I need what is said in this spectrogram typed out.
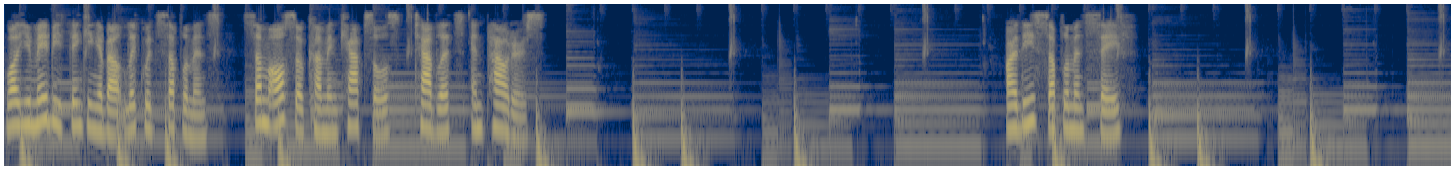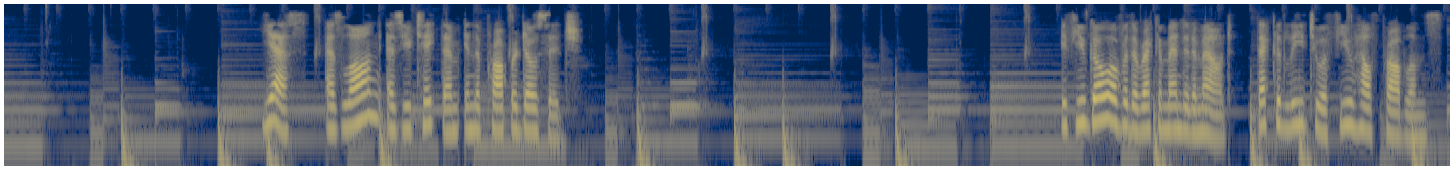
While you may be thinking about liquid supplements, some also come in capsules, tablets, and powders. Are these supplements safe? Yes, as long as you take them in the proper dosage. If you go over the recommended amount, that could lead to a few health problems.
